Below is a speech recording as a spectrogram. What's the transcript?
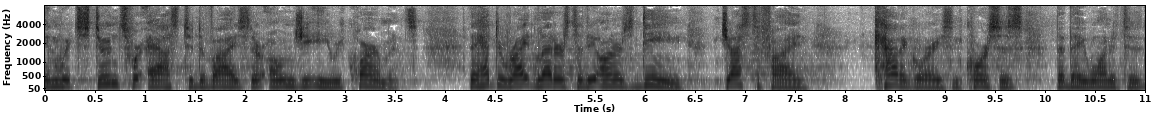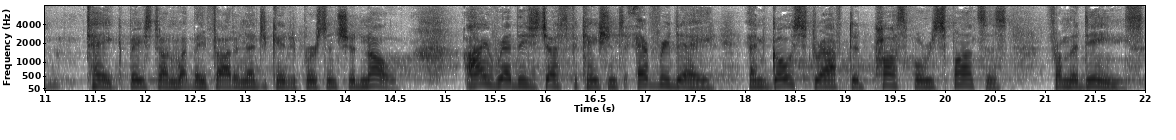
in which students were asked to devise their own GE requirements. They had to write letters to the honors dean justifying categories and courses that they wanted to take based on what they thought an educated person should know. I read these justifications every day and ghost drafted possible responses from the deans.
